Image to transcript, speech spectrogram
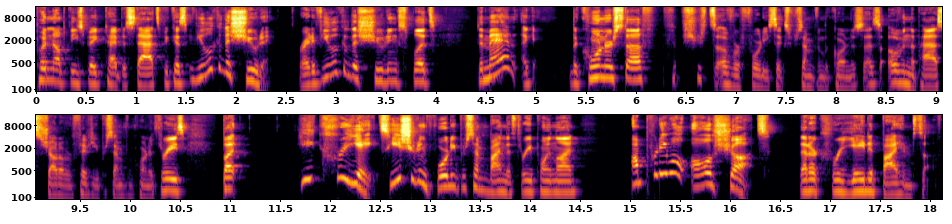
putting up these big type of stats because if you look at the shooting, right? If you look at the shooting splits, the man, again, the corner stuff shoots over 46% from the corners. That's over in the past, shot over 50% from corner threes. But he creates, he's shooting 40% behind the three point line on pretty well all shots that are created by himself.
